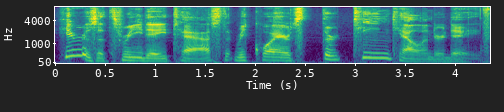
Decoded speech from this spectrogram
Here is a three-day task that requires 13 calendar days.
